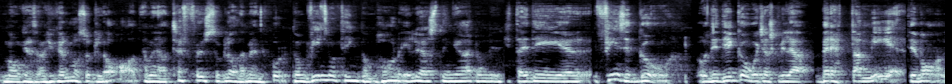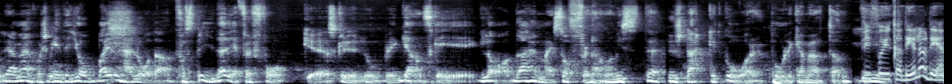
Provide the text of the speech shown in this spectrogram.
många kan säga, hur kan du vara så glad? Jag, menar, jag träffar ju så glada människor. De vill någonting, de har lösningar, de vill hitta idéer. Det finns ett go. Och det är det goet jag skulle vilja berätta mer till vanliga människor som inte jobbar i den här lådan. Få sprida det för folk eh, skulle nog bli ganska glada hemma i sofforna om de visste hur snacket går på olika möten. Vi får ju ta del av det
